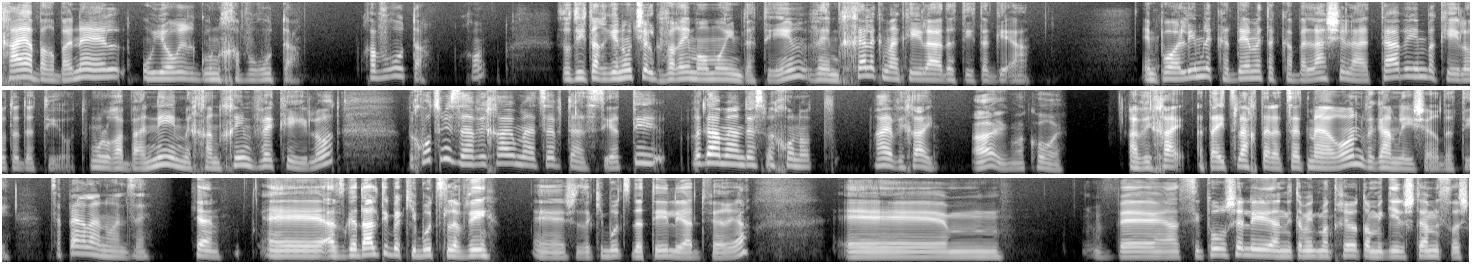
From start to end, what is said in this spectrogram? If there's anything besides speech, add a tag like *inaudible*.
אביחי אברבנאל הוא יו"ר ארגון חברותה. חברותה, נכון? זאת התארגנות של גברים הומואים דתיים, והם חלק מהקהילה הדתית הגאה. הם פועלים לקדם את הקבלה של להט"בים בקהילות הדתיות, מול רבנים, מחנכים וקהילות, וחוץ מזה, אביחי הוא מעצב תעשייתי וגם מהנדס מכונות. היי, אביחי. היי, מה קורה? אביחי, אתה הצלחת לצאת מהארון וגם להישאר דתי. תספר לנו על זה. כן, אה, אז גדלתי בקיבוץ לביא, אה, שזה קיבוץ דתי ליד טבריה. והסיפור שלי, אני תמיד מתחיל אותו מגיל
